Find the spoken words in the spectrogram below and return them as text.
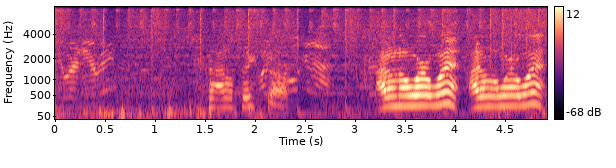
Anywhere near me? I don't think so. I don't know where it went. I don't know where it went.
